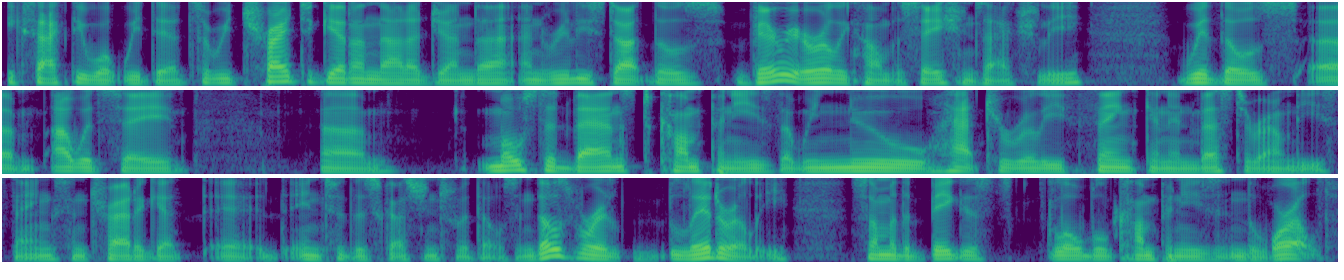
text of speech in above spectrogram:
exactly what we did. So we tried to get on that agenda and really start those very early conversations, actually, with those, um, I would say, um, most advanced companies that we knew had to really think and invest around these things and try to get uh, into discussions with those. And those were literally some of the biggest global companies in the world.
